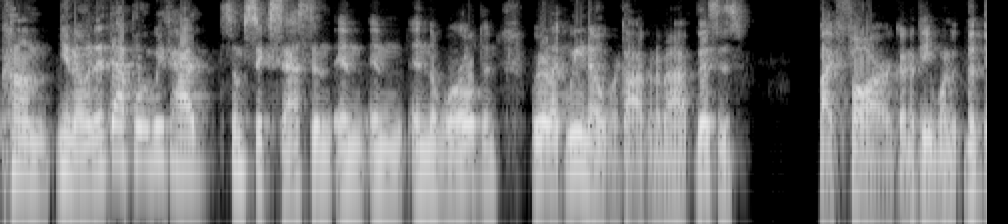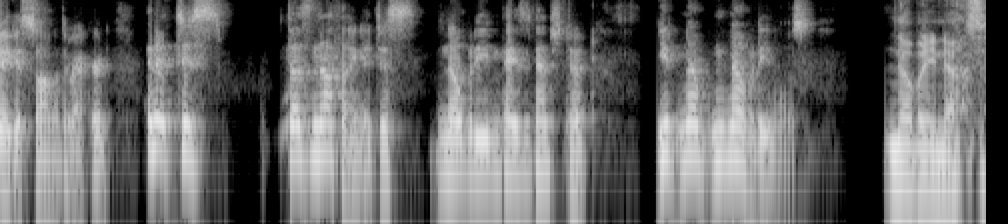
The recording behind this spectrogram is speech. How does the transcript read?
come, you know, and at that point we've had some success in in in, in the world, and we were like, we know what we're talking about. This is by far going to be one of the biggest song of the record, and it just does nothing. It just nobody even pays attention to it. You no nobody knows. Nobody knows.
